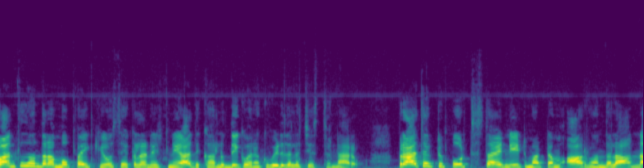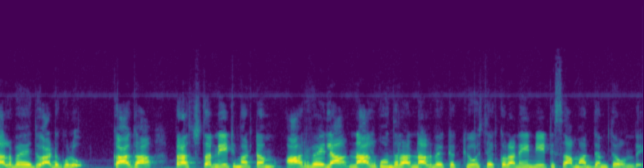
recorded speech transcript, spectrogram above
పంతొమ్మిది వందల ముప్పై క్యూసెక్కుల నీటిని అధికారులు దిగువనకు విడుదల చేస్తున్నారు. ప్రాజెక్టు పూర్తిస్థాయి నీటి మట్టం ఆరు వందల నలభై ఐదు అడుగులు కాగా ప్రస్తుత నీటి మట్టం ఆరు వేల నాలుగు వందల నలభై ఒక్క క్యూసెక్కులని నీటి సామర్థ్యంతో ఉంది.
